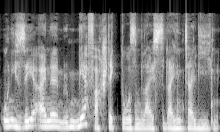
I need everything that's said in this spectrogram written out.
Und ich sehe eine Mehrfachsteckdosenleiste dahinter liegen.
